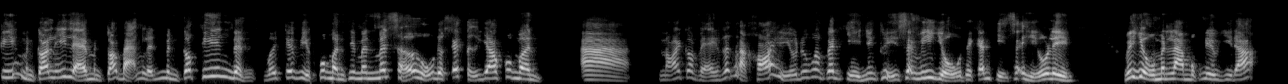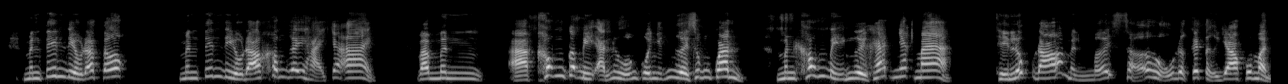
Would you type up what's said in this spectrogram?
kiến mình có lý lẽ mình có bản lĩnh mình có kiên định với cái việc của mình thì mình mới sở hữu được cái tự do của mình. À nói có vẻ rất là khó hiểu đúng không các anh chị? Nhưng thủy sẽ ví dụ thì các anh chị sẽ hiểu liền. Ví dụ mình làm một điều gì đó mình tin điều đó tốt mình tin điều đó không gây hại cho ai và mình à, không có bị ảnh hưởng của những người xung quanh mình không bị người khác nhắc ma thì lúc đó mình mới sở hữu được cái tự do của mình.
